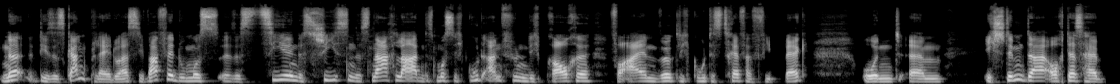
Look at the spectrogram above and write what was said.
ne, dieses Gunplay. Du hast die Waffe, du musst äh, das Zielen, das Schießen, das Nachladen, das muss sich gut anfühlen und ich brauche vor allem wirklich gutes Trefferfeedback. Und ähm, ich stimme da auch deshalb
